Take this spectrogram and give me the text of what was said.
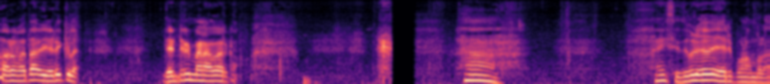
அவரை பார்த்தா எடுக்கலை. ஜென்டில்மேனாக தான் இருக்கான். ஐஸ் இது வழியாவே ஏறி போனோம் போல.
